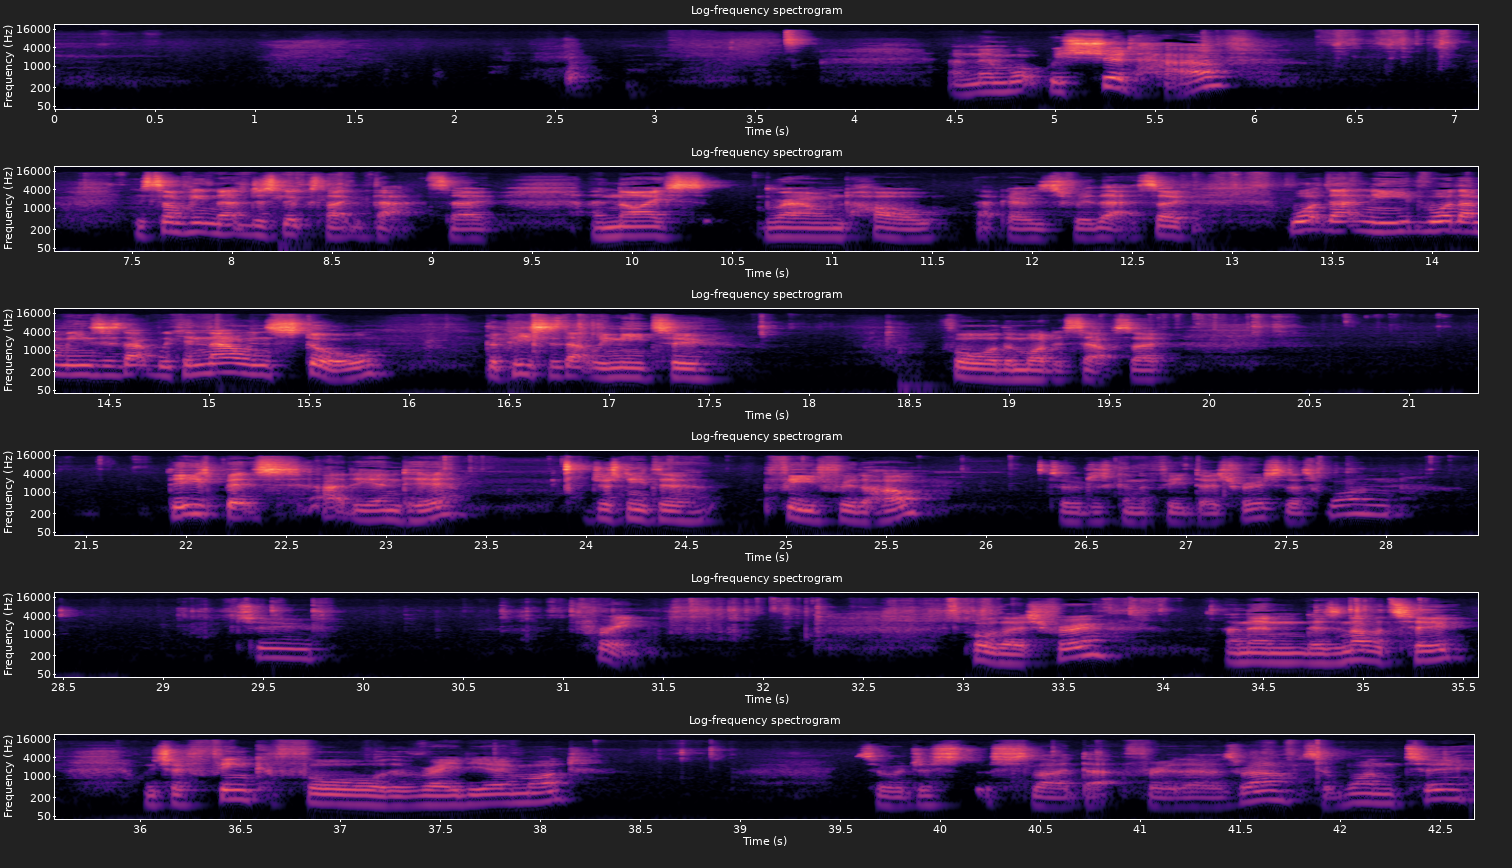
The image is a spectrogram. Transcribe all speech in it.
And then what we should have is something that just looks like that. So a nice round hole that goes through there. So what that need what that means is that we can now install the pieces that we need to for the mod itself. So these bits at the end here just need to feed through the hole. So we're just going to feed those through. So that's one, two, three. Pull those through. And then there's another two, which I think for the radio mod. So we'll just slide that through there as well. So one, two.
